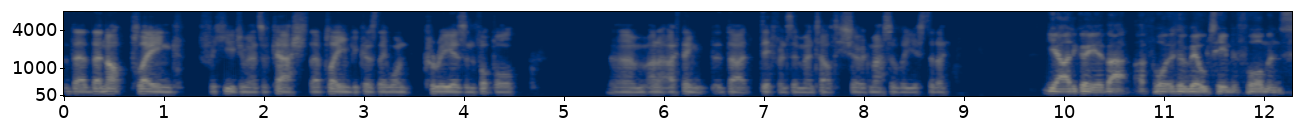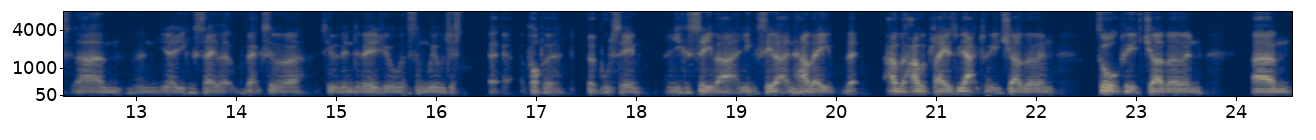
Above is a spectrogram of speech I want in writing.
they're, they're not playing for huge amounts of cash. They're playing because they want careers in football. Um, and I think that, that difference in mentality showed massively yesterday. Yeah, I'd agree with that. I thought it was a real team performance. Um, and, you know, you can say that Wrexham were a team of individuals and we were just a, proper football team. And you can see that. And you can see that in how they, how, how the players react to each other and talk to each other and, um,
